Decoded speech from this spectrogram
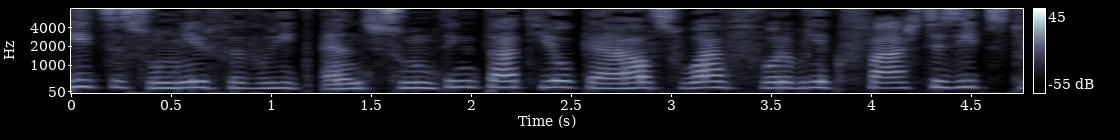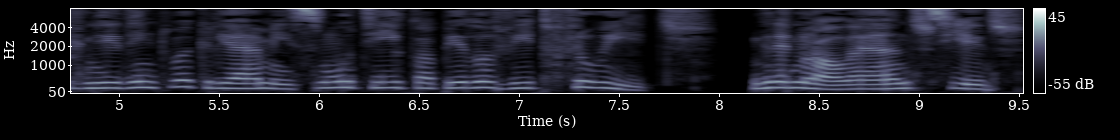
It's a summer favorite and something that you can also have for breakfast as it's turned into a creamy smoothie topped with fruits, granola and seeds.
